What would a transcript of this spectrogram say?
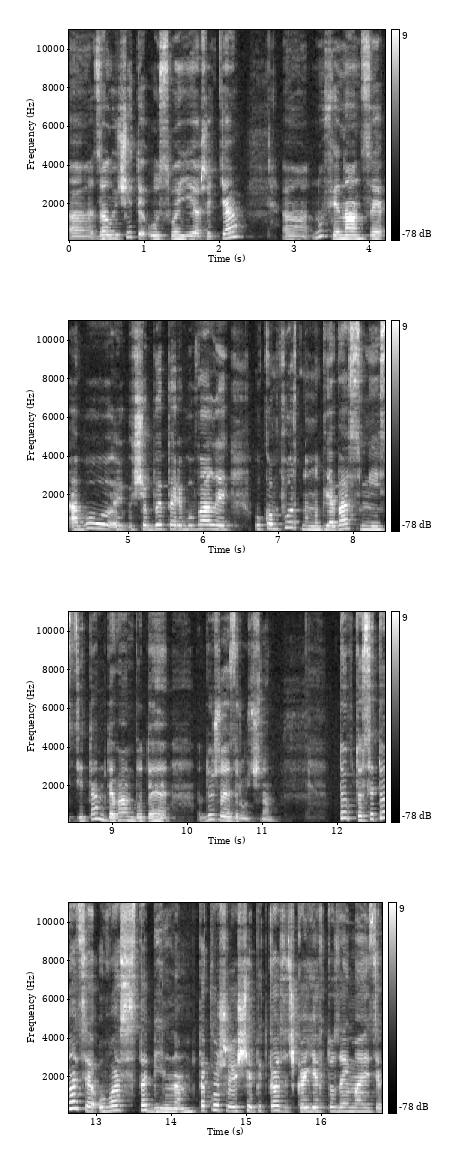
е, залучити у своє життя е, ну, фінанси, або е, щоб ви перебували у комфортному для вас місці, там, де вам буде дуже зручно. Тобто ситуація у вас стабільна. Також ще підказочка є, хто займається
